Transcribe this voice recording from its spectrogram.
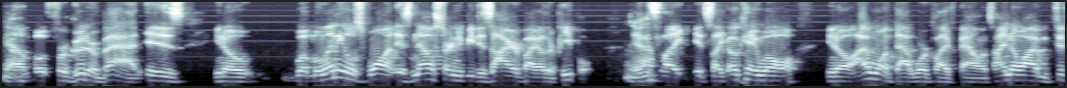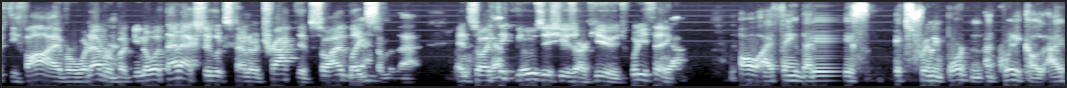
yeah. uh, both for good or bad, is you know what millennials want is now starting to be desired by other people. Yeah. it's like it's like okay, well, you know, I want that work life balance. I know I'm 55 or whatever, yeah. but you know what? That actually looks kind of attractive. So I'd like yeah. some of that. And so I think those issues are huge. What do you think? Oh, I think that is extremely important and critical. I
